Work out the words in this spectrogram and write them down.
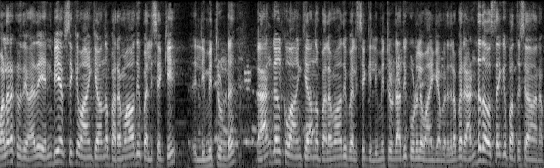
വളരെ കൃത്യം അതായത് എൻ ബി എഫ് സിക്ക് വാങ്ങിക്കാവുന്ന പരമാവധി പലിശയ്ക്ക് ലിമിറ്റ് ഉണ്ട് ബാങ്കുകൾക്ക് വാങ്ങിക്കാവുന്ന പരമാവധി പലിശയ്ക്ക് ലിമിറ്റ് ഉണ്ട് അതിൽ കൂടുതൽ വാങ്ങിക്കാൻ പറ്റത്തില്ല. അപ്പോൾ രണ്ട് ദിവസത്തേക്ക് പത്ത് ശതമാനം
